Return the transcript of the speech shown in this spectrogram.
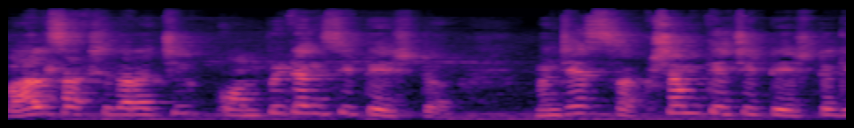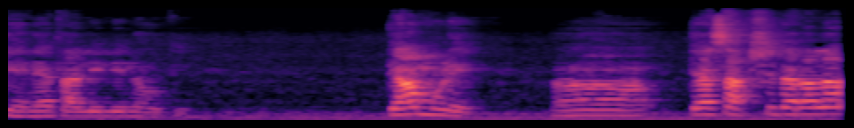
बाल साक्षीदाराची कॉम्पिटन्सी टेस्ट म्हणजे सक्षमतेची टेस्ट घेण्यात आलेली नव्हती. त्यामुळे त्या साक्षीदाराला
